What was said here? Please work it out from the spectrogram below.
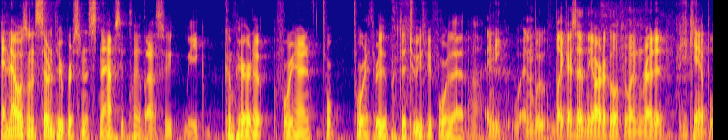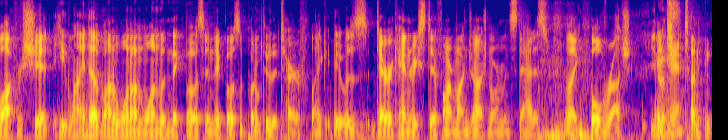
And that was on 73% of snaps he played last week- week compared to 49, 43 the two weeks before that. Uh, and he and we, like I said in the article, if you went and read it, he can't block for shit. He lined up on a one on one with Nick Bosa, and Nick Bosa put him through the turf. Like it was Derrick Henry stiff arm on Josh Norman status, like bull rush. and know, Tonyan's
